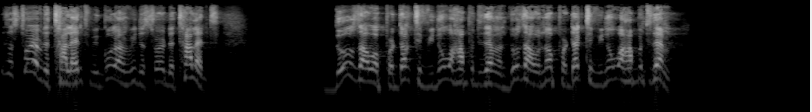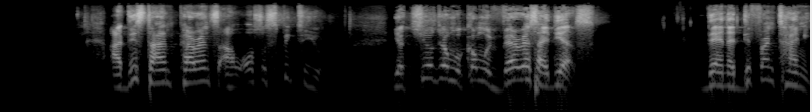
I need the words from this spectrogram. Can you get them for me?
It's a story of the talent. We go and read the story of the talent. Those that were productive, you know what happened to them, and those that were not productive, you know what happened to them. At this time, parents, I'll also speak to you. Your children will come with various ideas. They're in a different timing.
